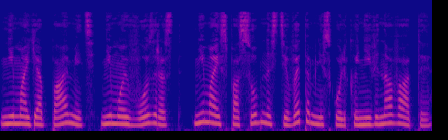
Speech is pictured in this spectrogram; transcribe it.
ни моя память, ни мой возраст, ни мои способности в этом нисколько не виноваты.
